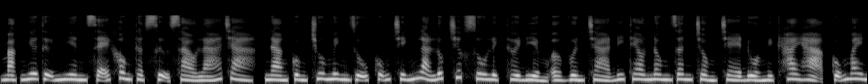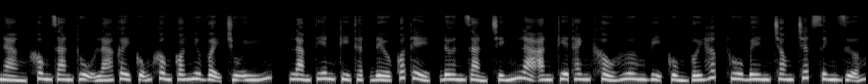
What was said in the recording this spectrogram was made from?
Mặc như tự nhiên sẽ không thật sự xào lá trà, nàng cùng Chu Minh Dũ cũng chính là lúc trước du lịch thời điểm ở vườn trà đi theo nông dân trồng chè đùa nghịch hai hạ cũng may nàng không gian thụ lá cây cũng không có như vậy chú ý, làm tiên kỳ thật đều có thể, đơn giản chính là ăn kia thanh khẩu hương vị cùng với hấp thu bên trong chất dinh dưỡng.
